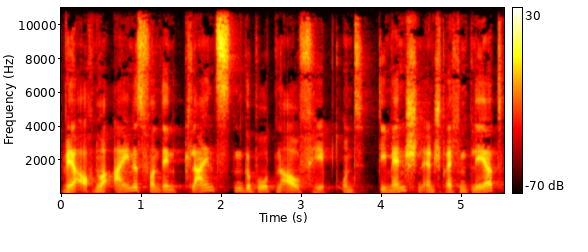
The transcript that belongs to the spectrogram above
wer auch nur eines von den kleinsten Geboten aufhebt und die Menschen entsprechend lehrt,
